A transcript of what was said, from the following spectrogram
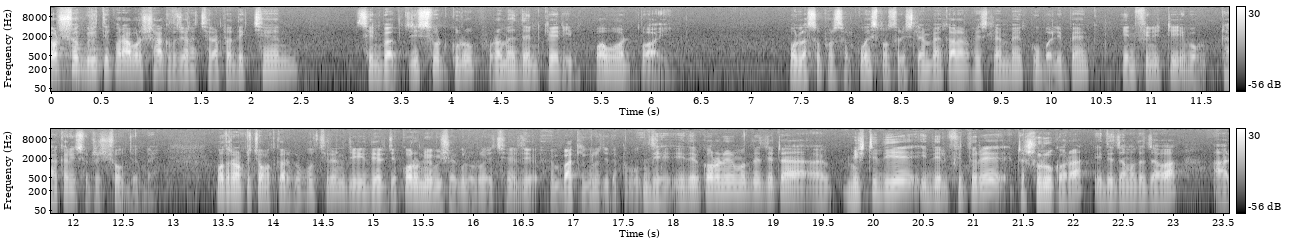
দর্শক বিরতির পর আবার স্বাগত জানাচ্ছেন। আপনারা দেখছেন Sinbad resort group Ramadan Kareem powered by Molla super salt, co sponsor Islam bank Alarafah Islam bank, Pubali bank, infinity এবং ঢাকা রিসোর্টের সৌজন্যে। মতন আপনি চমৎকার করে বলছিলেন যে ঈদের যে করণীয় বিষয়গুলো রয়েছে, যে বাকিগুলো যদি আপনি বলতেন। জি ঈদের করণের মধ্যে যেটা মিষ্টি দিয়ে ঈদের ভিতরে এটা শুরু করা, ঈদের জামাতে যাওয়া আর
